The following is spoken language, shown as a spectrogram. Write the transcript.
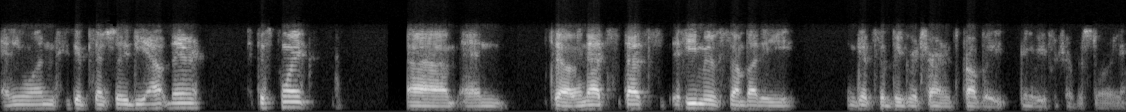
anyone who could potentially be out there this point. Um, and so, and that's that's if he moves somebody and gets a big return, it's probably going to be for Trevor Story.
